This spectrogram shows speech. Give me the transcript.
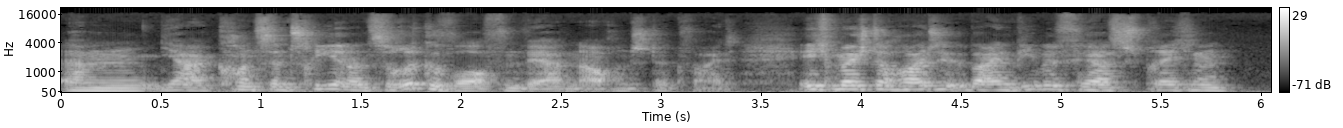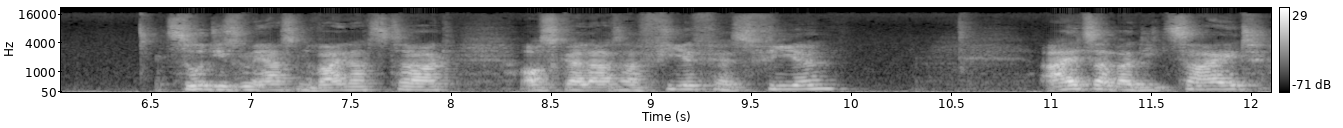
ähm, ja, konzentrieren und zurückgeworfen werden, auch ein Stück weit. Ich möchte heute über einen Bibelvers sprechen zu diesem ersten Weihnachtstag aus Galater 4, Vers 4. Als aber die Zeit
